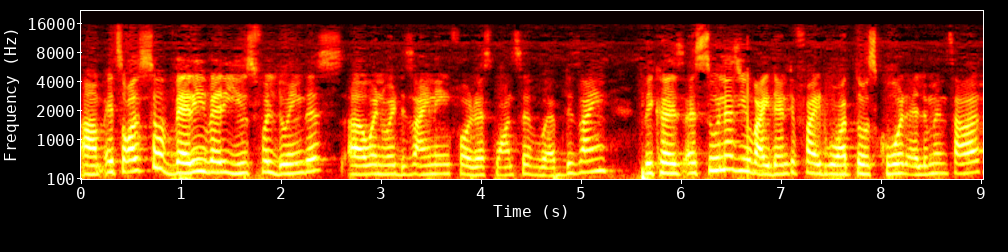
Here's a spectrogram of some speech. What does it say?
Um, it's also very, very useful doing this uh, when we're designing for responsive web design because as soon as you've identified what those core elements are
